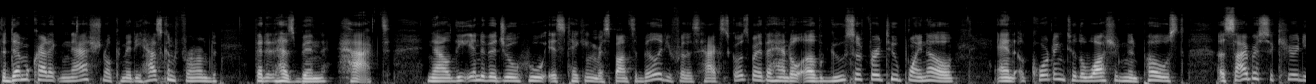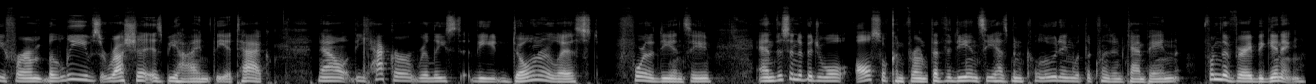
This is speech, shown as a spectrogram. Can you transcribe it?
The Democratic National Committee has confirmed that it has been hacked. Now, the individual who is taking responsibility for this hack goes by the handle of Guccifer 2.0, and according to the Washington Post, a cybersecurity firm believes Russia is behind the attack. Now, the hacker released the donor list for the DNC, and this individual also confirmed that the DNC has been colluding with the Clinton campaign from the very beginning.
